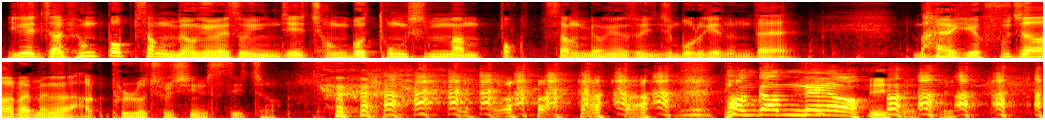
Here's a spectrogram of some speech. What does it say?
이게 진짜 형법상 명예훼손인지 정보통신망법상 명예훼손인지 모르겠는데 만약에 후자라면 악플로 출신일 수도 있죠. 반갑네요.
